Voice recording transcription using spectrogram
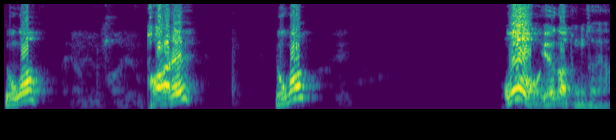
요거? 아니요 아니요 더 아래요 더하래? 요거? 네 오! 얘가 동사야.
